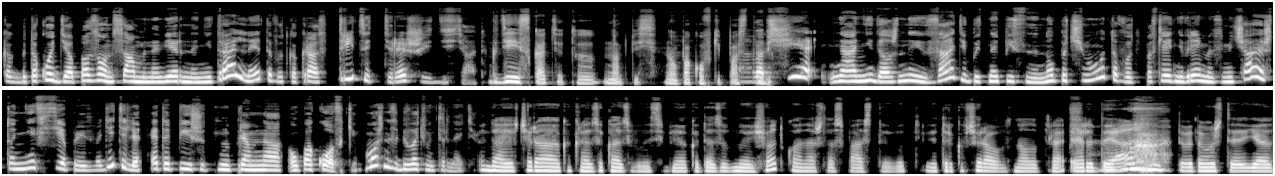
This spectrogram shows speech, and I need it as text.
как бы такой диапазон самый, наверное, нейтральный, это вот как раз 30-60. Где искать эту надпись на упаковке пасты? Вообще они должны сзади быть написаны, но почему-то вот в последнее время замечаю, что не все производители это пишут ну прям на упаковке. Можно забивать в интернете. Да, я вчера как раз заказывала себе, когда зубную щетку, она шла с пастой. Вот я только вчера узнала про РДА, потому что я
